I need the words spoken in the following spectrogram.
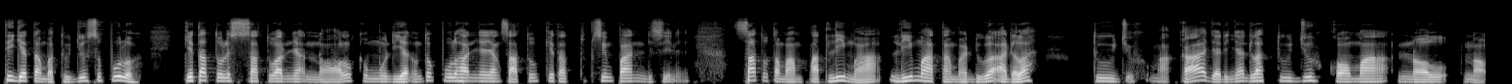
3 tambah 7, 10. Kita tulis satuannya 0, kemudian untuk puluhannya yang 1 kita simpan di sini. 1 tambah 4, 5. 5 tambah 2 adalah 7. Maka jadinya adalah 7,00.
